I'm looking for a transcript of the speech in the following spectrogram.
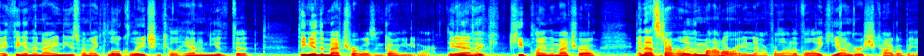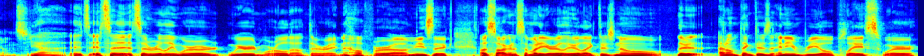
I think in the 90s when like local H and Kill Hannah knew that they knew the metro wasn't going anywhere. They Yeah. knew they could keep playing the metro and that's not really the model right now for a lot of the like younger Chicago bands. yeah it's it's a it's a really weird weird world out there right now for uh, music i was talking to somebody earlier like there's no there i don't think there's any real place where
